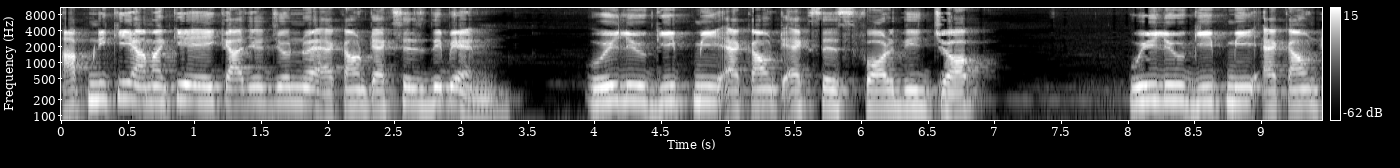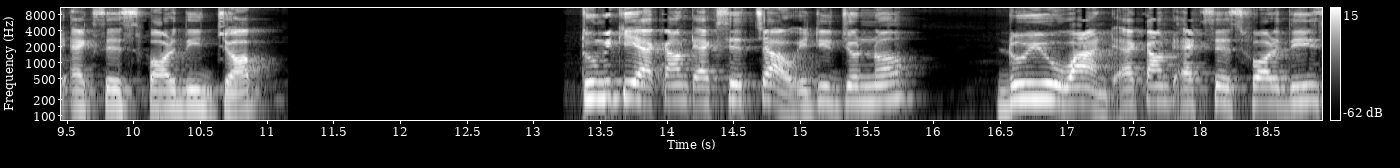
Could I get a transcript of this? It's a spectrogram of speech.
আপনি কি আমাকে এই কাজের জন্য অ্যাকাউন্ট অ্যাক্সেস দিবেন? Will you give me account access for this job will you give me account access for this job তুমি কি অ্যাকাউন্ট অ্যাক্সেস চাও এটির জন্য? Do you want account access for this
